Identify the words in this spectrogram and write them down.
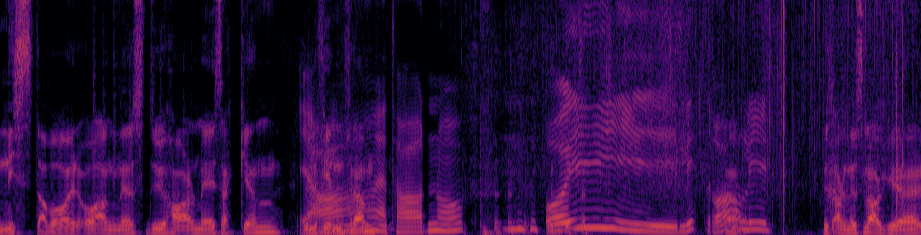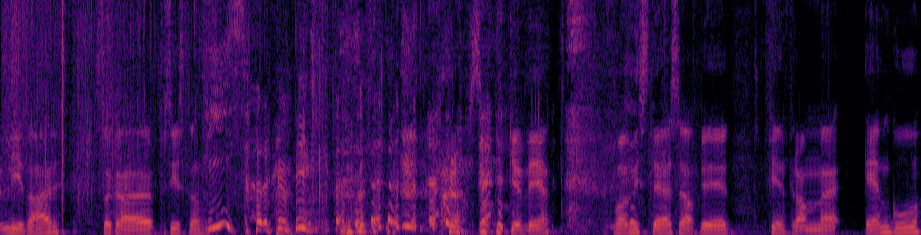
nista vår. Og Agnes, du har den med i sekken. Vil du finne den frem? jeg tar den opp. Oi! Litt rar Ja. lyd. Hvis Agnes lager lyder her, så kan jeg presis den Fiser du, Mikael? For dem som ikke vet hva NIST er, så er at vi finner fram en god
